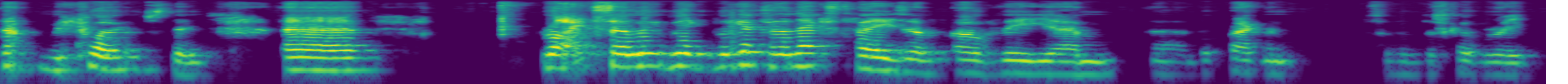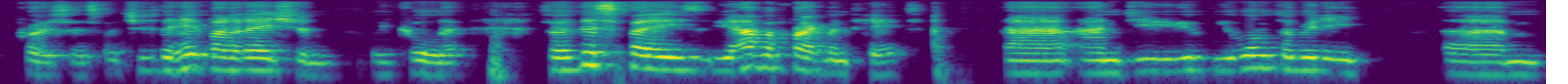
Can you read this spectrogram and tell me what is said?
be quite interesting. Uh, right, so we, we, we, get to the next phase of, of the, um, uh, the fragment sort of discovery process, which is the hit validation, we call it. So this phase, you have a fragment hit, uh, and you, you want to really um,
